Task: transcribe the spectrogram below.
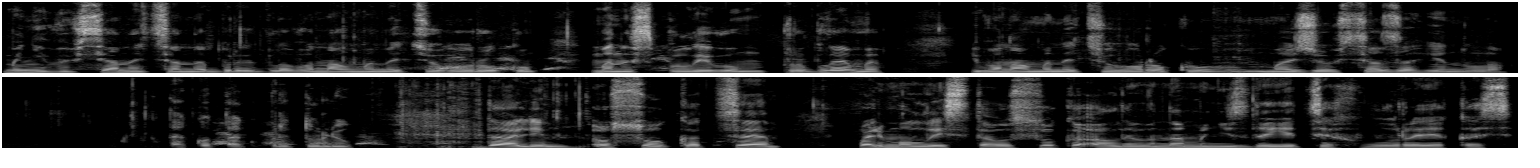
мені вівсяниця набридла. Вона в мене цього року, в мене з поливом проблеми, і вона в мене цього року майже вся загинула. Так, отак притулю. Далі осока це пальмолиста осока, але вона, мені здається, хвора якась.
